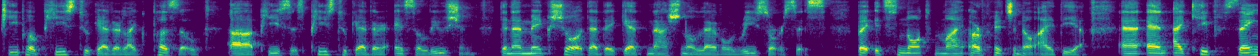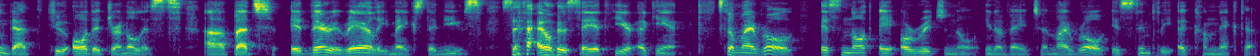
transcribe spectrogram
people piece together like puzzle uh, pieces, piece together a solution, then I make sure that they get national level resources. But it's not my original idea. Uh, and I keep saying that to all the journalists, uh, but it very rarely makes the news. So I will say it here again. So my role is not a original innovator. My role is simply a connector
